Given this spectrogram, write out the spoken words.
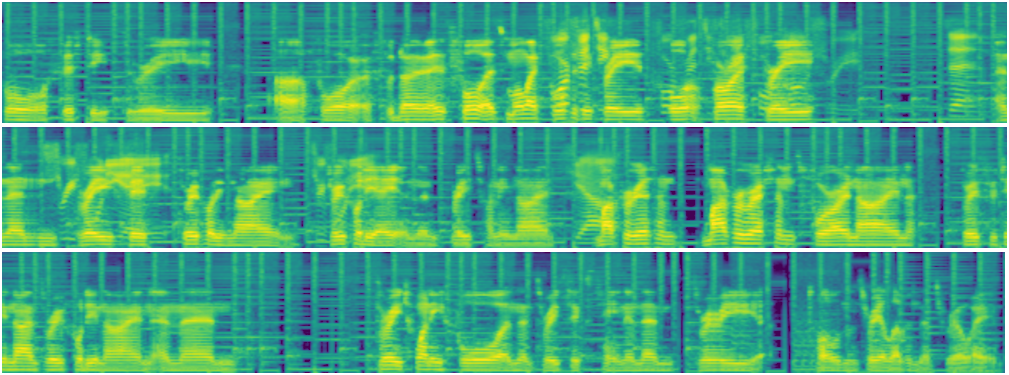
four fifty three uh four no it's four it's more like four fifty oh three, four four o three. 453 403 then and then three 348, three forty nine, three forty eight, and then three twenty nine. yeah, My progression, my progression's 409, 359, 349, and then 324 and then 316 and then 312 and 311 then 308.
